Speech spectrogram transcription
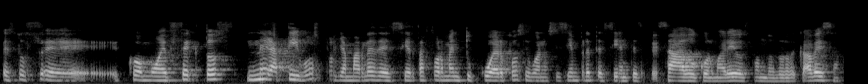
estos eh, como efectos negativos, por llamarle de cierta forma, en tu cuerpo. Si, bueno, si siempre te sientes pesado, con mareos, con dolor de cabeza,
